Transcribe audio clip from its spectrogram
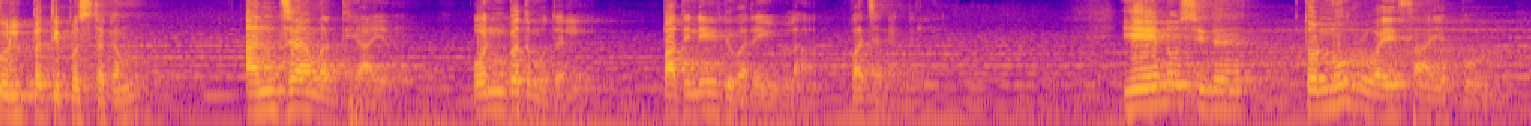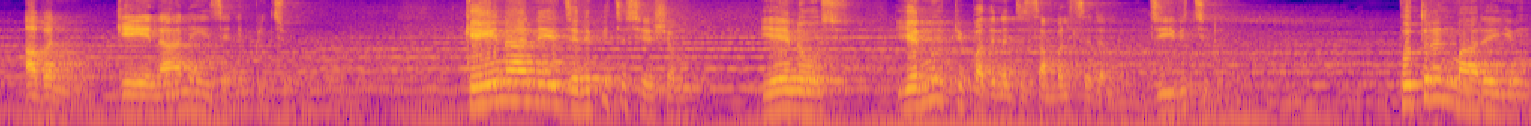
ഉൽപ്പത്തി പുസ്തകം അഞ്ചാം അധ്യായം ഒൻപത് മുതൽ പതിനേഴ് വരെയുള്ള വചനങ്ങൾ. ഏനോശിന് തൊണ്ണൂറ് വയസ്സായപ്പോൾ അവൻ കേനാനെ ജനിപ്പിച്ചു. കേനാനെ ജനിപ്പിച്ച ശേഷം ഏനോസ് എണ്ണൂറ്റി പതിനഞ്ച് സംവത്സരം ജീവിച്ചിരുന്നു. പുത്രന്മാരെയും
